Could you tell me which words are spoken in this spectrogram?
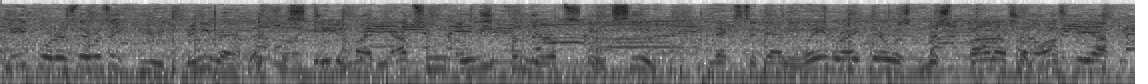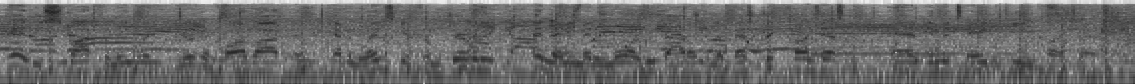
skateboarders, there was a huge mini ramp which was skated by the absolute elite from Europe's skate scene. Next to Danny Wainwright, there was Chris Plana from Austria, Andy Scott from England, Jürgen Horvath and Kevin Lenskit from Germany, and many, many more who battled in the best trick contest and in the tag team contest.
